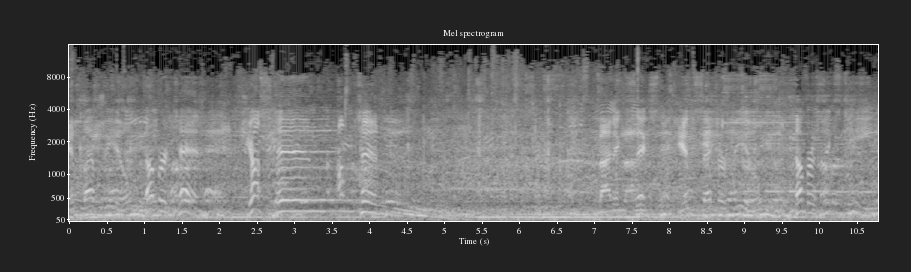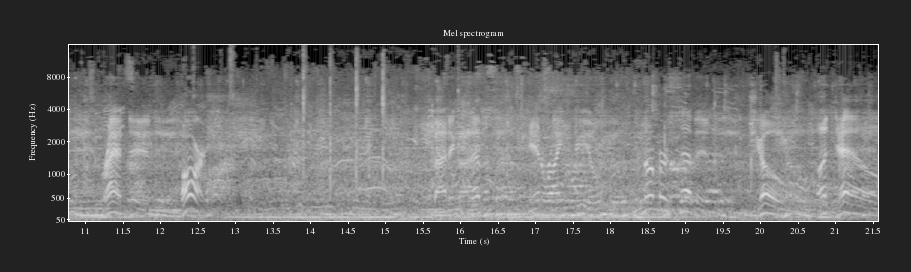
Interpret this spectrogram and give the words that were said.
in left field, number 10, Justin Upton. Batting sixth in center field, number 16, Brandon Marsh. Batting seventh in right field, number seven, Jo Adell.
